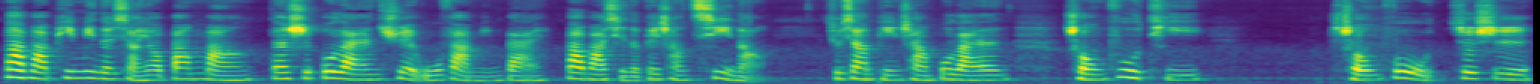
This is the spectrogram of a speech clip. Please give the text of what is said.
爸爸拼命的想要帮忙，但是布莱恩却无法明白。爸爸显得非常气恼，就像平常布莱恩重复提、重复就是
